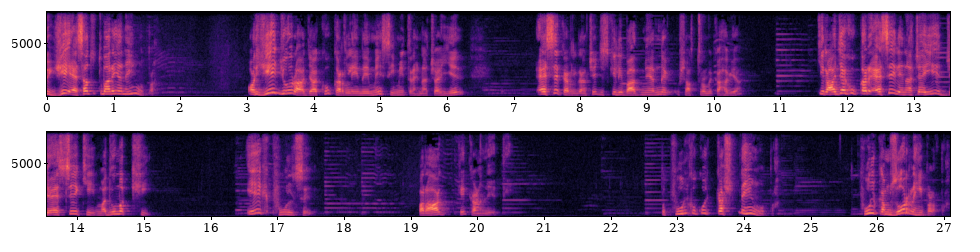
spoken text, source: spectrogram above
तो ये ऐसा तो तुम्हारे यहाँ नहीं होता। और ये जो राजा को कर लेने में सीमित रहना चाहिए, ऐसे कर लेना चाहिए, जिसके लिए बाद में अन्य शास्त्रों में कहा गया कि राजा को कर ऐसे लेना चाहिए जैसे कि मधुमक्खी एक फूल से पराग के कण लेती। तो फूल को कोई कष्ट नहीं होता, फूल कमज़ोर नहीं पड़ता।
